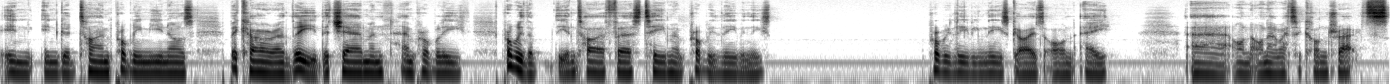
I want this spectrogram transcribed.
in, in good time. Probably Munoz, Becara, the the chairman, and probably probably the, the entire first team, and probably leaving these probably leaving these guys on a uh, on on amateur contracts.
